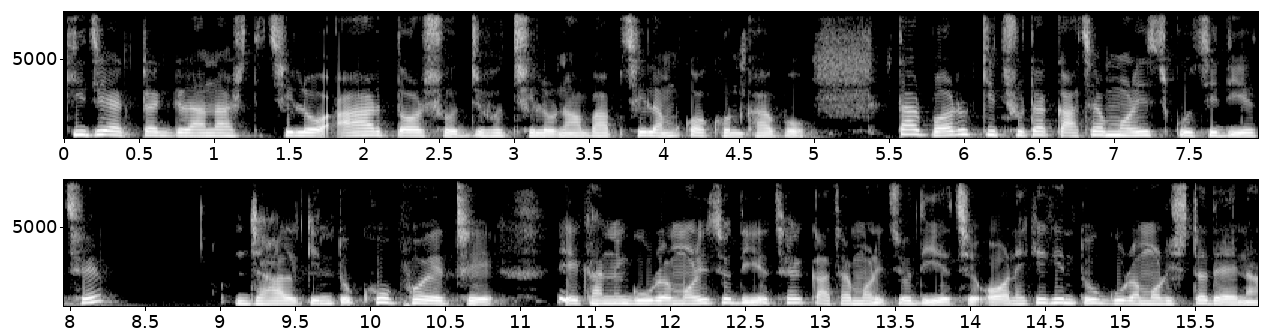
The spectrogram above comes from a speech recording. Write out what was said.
কি যে একটা গ্রান আসতেছিল, আর তর সহ্য হচ্ছিল না। ভাবছিলাম কখন খাব। তারপর কিছুটা কাঁচামরিচ কুচি দিয়েছে। ঝাল কিন্তু খুব হয়েছে। এখানে গুঁড়ামরিচও দিয়েছে, কাঁচামরিচও দিয়েছে। অনেকে কিন্তু গুঁড়ামরিচটা দেয় না।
